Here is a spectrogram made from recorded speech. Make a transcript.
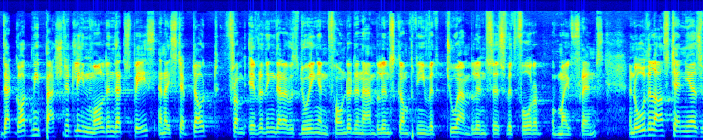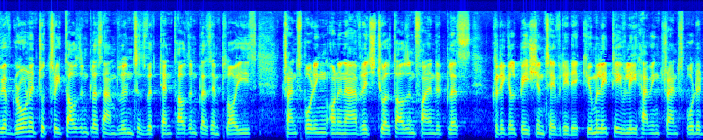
That got me passionately involved in that space, and I stepped out from everything that I was doing and founded an ambulance company with two ambulances with four of my friends. And over the last 10 years, we have grown it to 3,000 plus ambulances with 10,000 plus employees, transporting on an average 12,500 plus critical patients every day, cumulatively having transported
